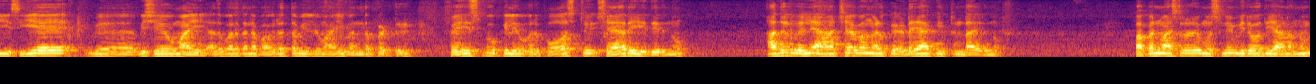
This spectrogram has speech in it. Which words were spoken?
ഈ സി എ വിഷയവുമായി അതുപോലെ തന്നെ പൗരത്വ ബില്ലുമായി ബന്ധപ്പെട്ട് ഫേസ്ബുക്കിൽ ഒരു പോസ്റ്റ് ഷെയർ ചെയ്തിരുന്നു. അത് വലിയ ആക്ഷേപങ്ങൾക്ക് ഇടയാക്കിയിട്ടുണ്ടായിരുന്നു. പപ്പൻ മാസ്റ്റർ ഒരു മുസ്ലിം വിരോധിയാണെന്നും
